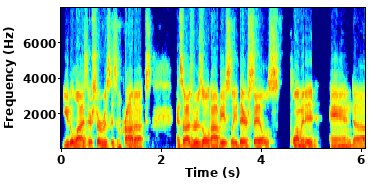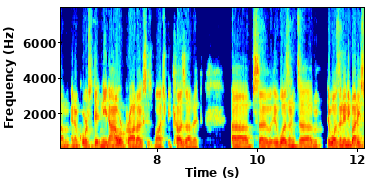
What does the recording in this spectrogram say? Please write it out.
utilize their services and products and so as a result, obviously their sales plummeted and um, and of course didn't need our products as much because of it. Uh, so it wasn't um, it wasn't anybody's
